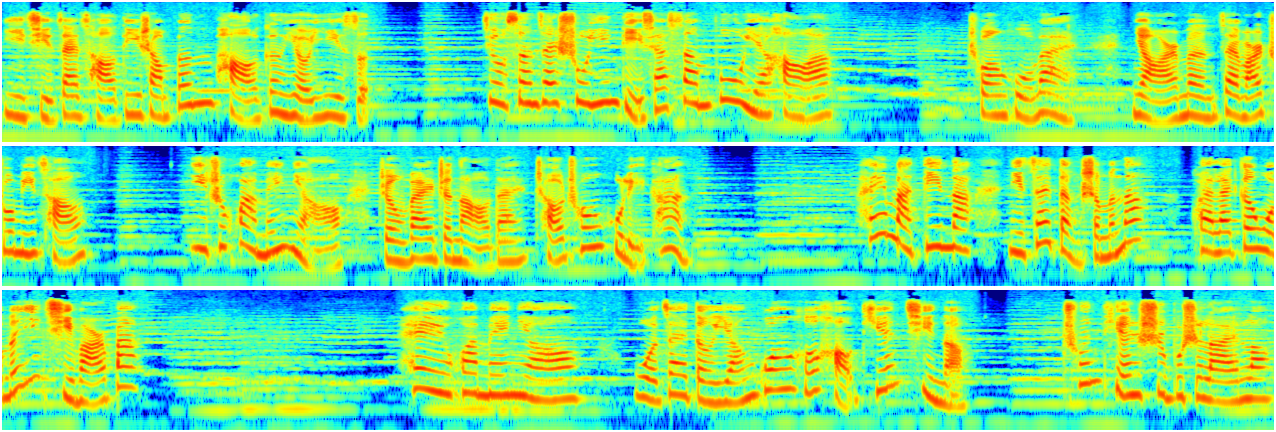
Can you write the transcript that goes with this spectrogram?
一起在草地上奔跑更有意思。就算在树荫底下散步也好啊。窗户外，鸟儿们在玩捉迷藏。一只画眉鸟正歪着脑袋朝窗户里看。嘿，玛蒂娜，你在等什么呢？快来跟我们一起玩吧！嘿，画眉鸟，我在等阳光和好天气呢。春天是不是来了？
